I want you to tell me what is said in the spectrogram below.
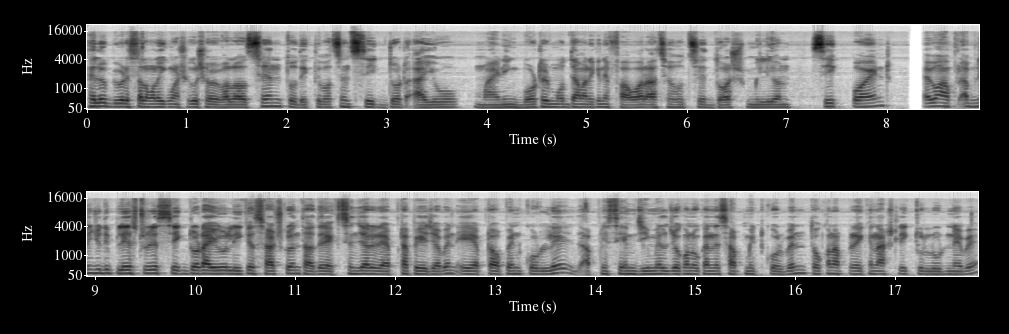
Hello Bieber আসসালামু আলাইকুম। আশা করি সবাই ভালো আছেন। তো দেখতে পাচ্ছেন সিক ডট আইও মাইনিং বটের মধ্যে আমার এখানে পাওয়ার আছে হচ্ছে দশ মিলিয়ন সিক পয়েন্ট এবং আপ- আপনি যদি প্লে স্টোরে সিক ডট আইও লিখে সার্চ করেন, তাদের এক্সচেঞ্জারের অ্যাপটা পেয়ে যাবেন। এই অ্যাপটা ওপেন করলে আপনি সেম জিমেল যখন ওখানে সাবমিট করবেন, তখন আপনার এখানে আসলে একটু লোড নেবে।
